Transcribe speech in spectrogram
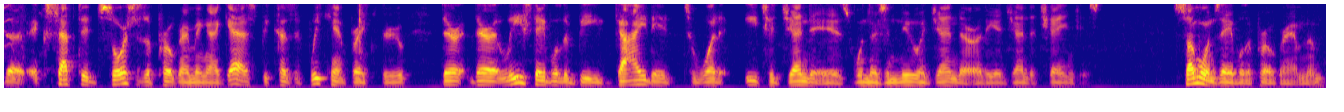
the accepted sources of programming, I guess. Because if we can't break through, they're they're at least able to be guided to what each agenda is when there's a new agenda or the agenda changes. Someone's able to program them.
